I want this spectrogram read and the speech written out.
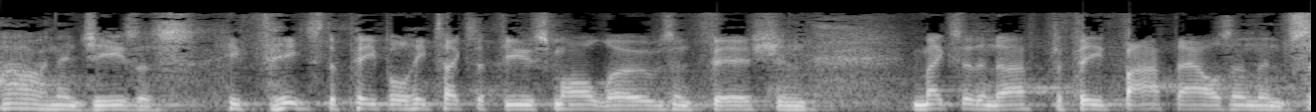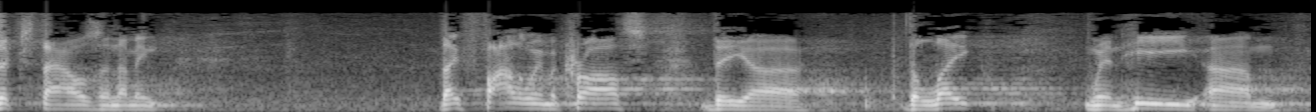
Oh, and then Jesus, He feeds the people. He takes a few small loaves and fish and makes it enough to feed 5,000 and 6,000. I mean, they follow Him across the, uh, the lake when He, um,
